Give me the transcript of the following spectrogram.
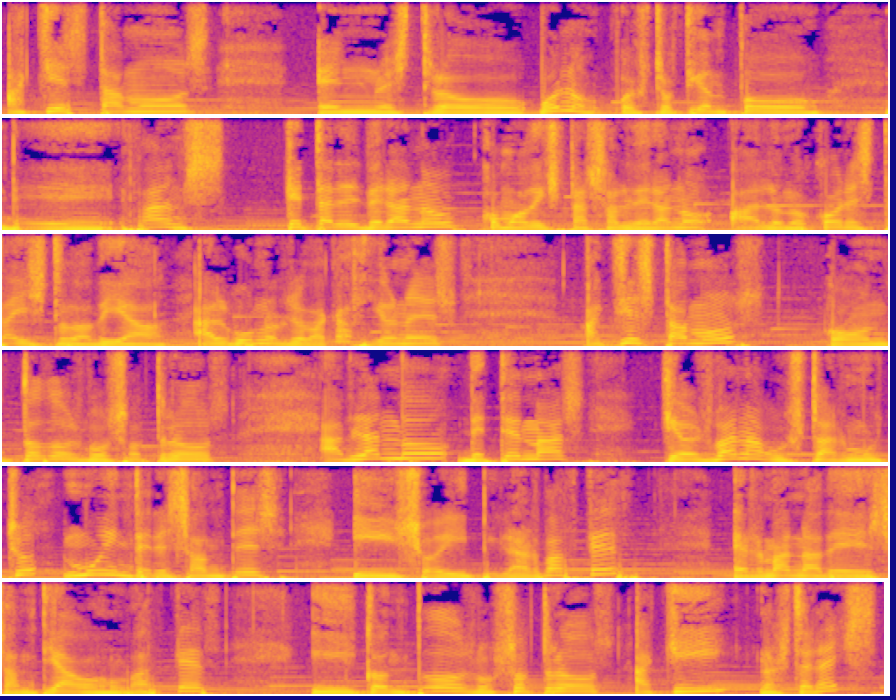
aquí estamos en nuestro, bueno, vuestro tiempo de fans. ¿Qué tal el verano? ¿Cómo habéis pasado el verano? A lo mejor estáis todavía algunos de vacaciones. Aquí estamos con todos vosotros hablando de temas que os van a gustar mucho, muy interesantes. Y soy Pilar Vázquez, hermana de Santiago Vázquez, y con todos vosotros aquí nos tenéis.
